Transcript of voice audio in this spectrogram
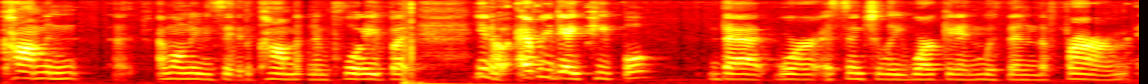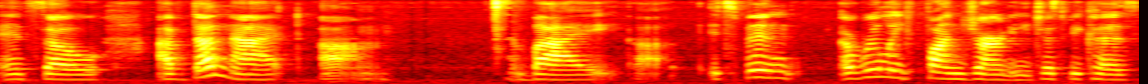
common, I won't even say the common employee, but you know, everyday people that were essentially working within the firm. And so I've done that um, by, uh, it's been a really fun journey just because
